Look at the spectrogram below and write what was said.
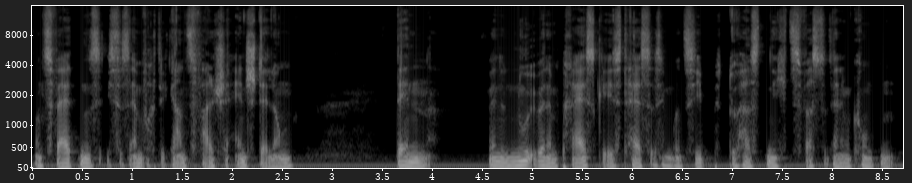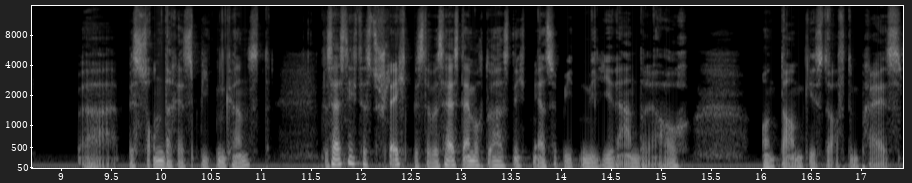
Und zweitens ist es einfach die ganz falsche Einstellung. Denn wenn du nur über den Preis gehst, heißt das im Prinzip, du hast nichts, was du deinem Kunden äh, Besonderes bieten kannst. Das heißt nicht, dass du schlecht bist, aber es das heißt einfach, du hast nicht mehr zu bieten wie jeder andere auch. Und darum gehst du auf den Preis.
